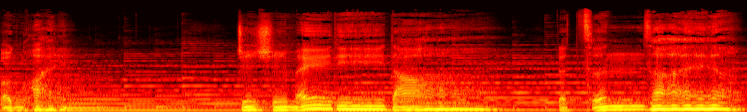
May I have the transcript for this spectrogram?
崩坏，只是没抵达的存在啊。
